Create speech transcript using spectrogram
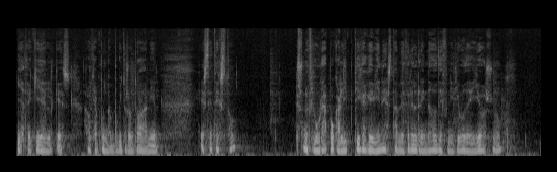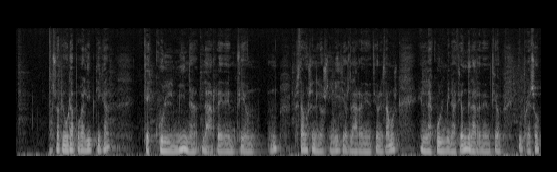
y Ezequiel, que es a lo que apunta un poquito, sobre todo a Daniel, este texto es una figura apocalíptica que viene a establecer el reinado definitivo de Dios, ¿no? Es una figura apocalíptica que culmina la redención. ¿no? estamos en los inicios de la redención, estamos en la culminación de la redención. Y por eso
